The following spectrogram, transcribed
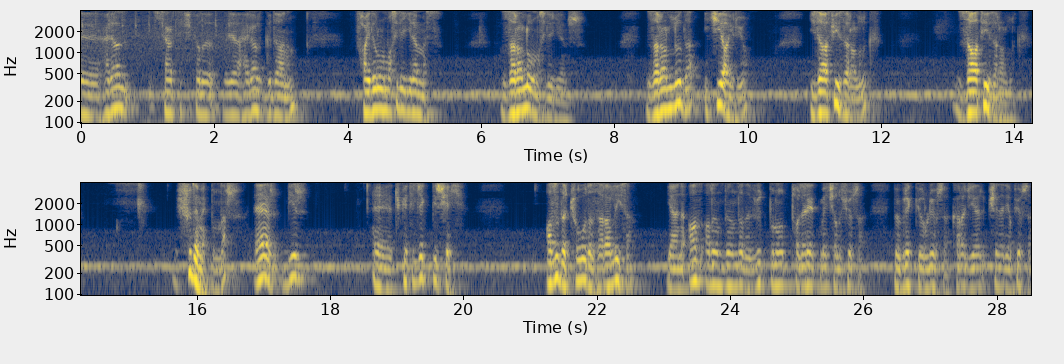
e, helal sertifikalı veya helal gıdanın faydalı olmasıyla ilgilenmez. Zararlı olmasıyla ilgilenir. Zararlılığı da ikiye ayırıyor. İzafi zararlılık, zati zararlılık. Şu demek bunlar. Eğer bir e, tüketilecek bir şey azı da çoğu da zararlıysa yani az alındığında da vücut bunu tolere etmeye çalışıyorsa böbrek yoruluyorsa, karaciğer bir şeyler yapıyorsa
